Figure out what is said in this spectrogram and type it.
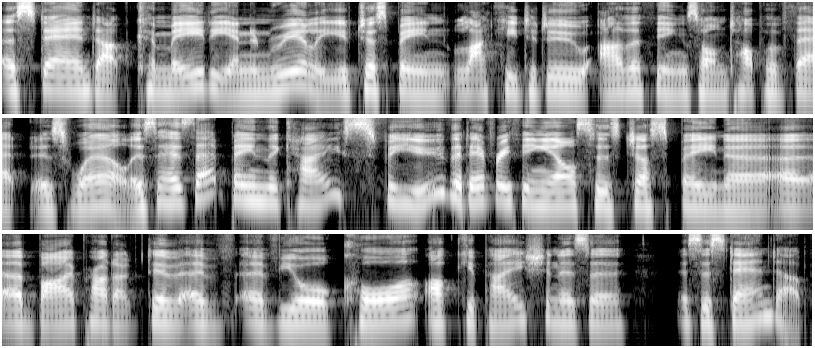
a stand-up comedian, and really you've just been lucky to do other things on top of that as well. Is, has that been the case for you, that everything else has just been a, a, byproduct of, of, of your core occupation as a as a stand-up?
